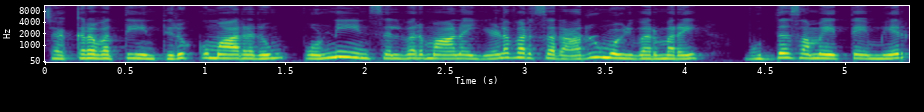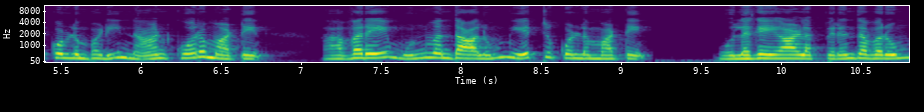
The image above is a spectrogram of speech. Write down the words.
சக்கரவர்த்தியின் திருக்குமாரரும் பொன்னியின் செல்வருமான இளவரசர் அருள்மொழிவர்மரை புத்த சமயத்தை மேற்கொள்ளும்படி நான் கோர மாட்டேன் அவரே முன்வந்தாலும் ஏற்றுக்கொள்ள மாட்டேன். உலகையாள பிறந்தவரும்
